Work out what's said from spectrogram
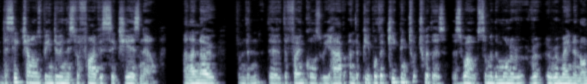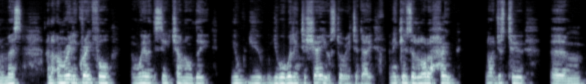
the Sikh channel's been doing this for five or six years now. And I know from the, the, the phone calls we have and the people that keep in touch with us as well. Some of them want to re- remain anonymous. And I'm really grateful, and we're at the Sikh channel, that you, you, you were willing to share your story today. And it gives a lot of hope, not just to um,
